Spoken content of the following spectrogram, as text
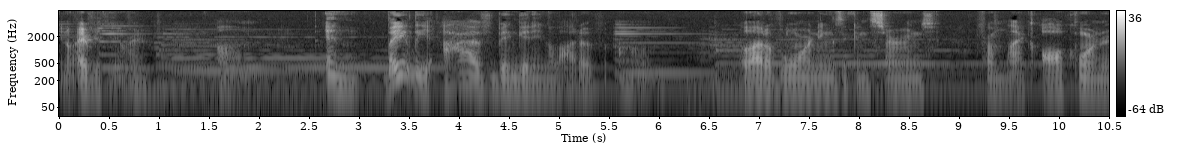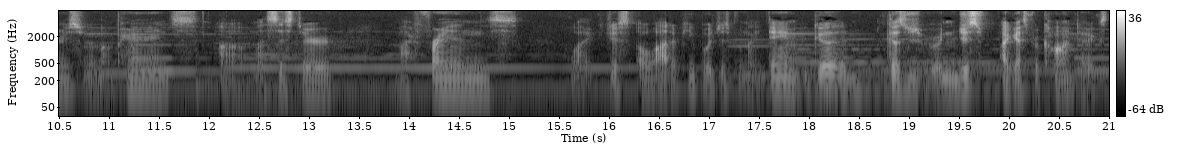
you know, everything, right? Um, and lately, I've been getting a lot of, a lot of warnings and concerns from like all corners from my parents, uh, my sister, my friends, like just a lot of people just been like, damn, good. Because just, I guess, for context,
